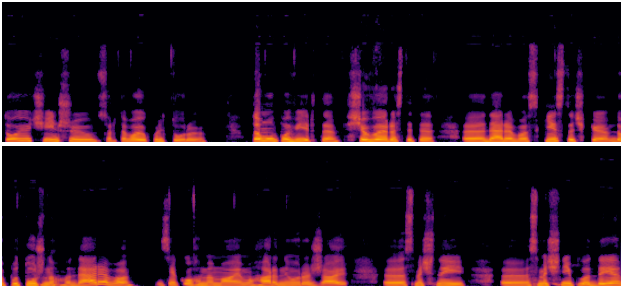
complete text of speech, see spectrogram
тою чи іншою сортовою культурою. Тому повірте, що виростити е, дерево з кісточки до потужного дерева, з якого ми маємо гарний урожай, е, смачний, е, смачні плоди,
